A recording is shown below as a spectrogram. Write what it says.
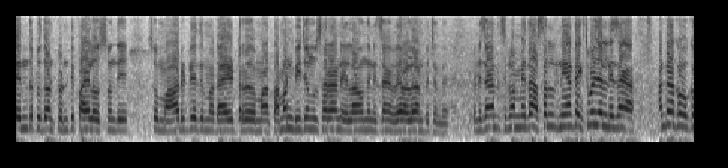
tenth two thousand twenty ఫైవ్లో వస్తుంది. సో మారుతి మా డైరెక్టర్ మా తమన్ బీజం చూసారా అండి? ఎలా ఉంది? నిజంగా వేరే అలా అనిపించింది. నిజంగా సినిమా మీద అసలు నేనంటే ఎక్స్పెక్ట్ చేయలేదు నిజంగా. అంటే ఒక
